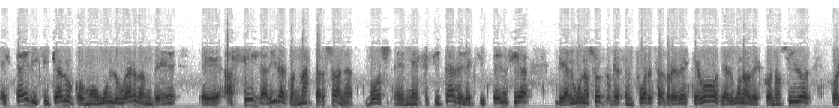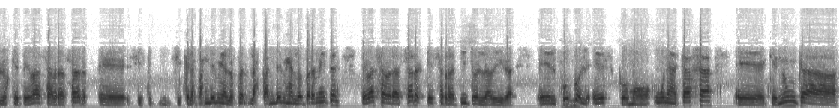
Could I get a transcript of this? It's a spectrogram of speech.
está edificado como un lugar donde eh, haces la vida con más personas. Vos eh, necesitas de la existencia de algunos otros que hacen fuerza al revés que vos, de algunos desconocidos con los que te vas a abrazar, eh, si, es que la pandemia las pandemias lo permiten, te vas a abrazar ese ratito en la vida. El fútbol es como una caja eh, que nunca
